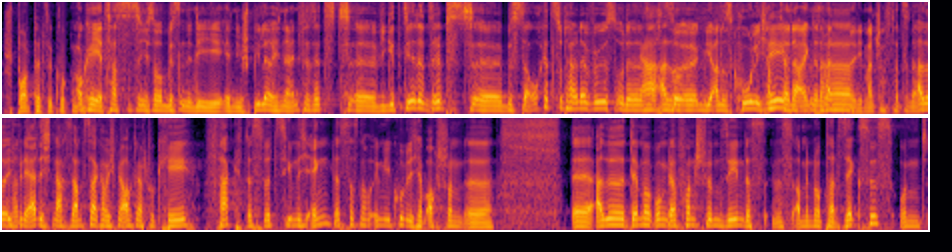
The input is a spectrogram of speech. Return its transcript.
Sportplätze gucken Okay, jetzt hast du dich so ein bisschen in die, in die Spieler hineinversetzt. Äh, wie geht's dir denn selbst? Äh, bist du auch jetzt total nervös oder Ja, sagst also- du irgendwie alles cool, ich Nee, habe deine eigenen äh, Hand oder die Mannschaft hat es in der Also ich eigenen bin ehrlich, nach Samstag habe ich mir auch gedacht, okay, fuck, das wird ziemlich eng, dass das noch irgendwie cool wird. Ich habe auch schon alle Dämmerungen davon schwimmen sehen, dass es am Ende nur Platz 6 ist und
